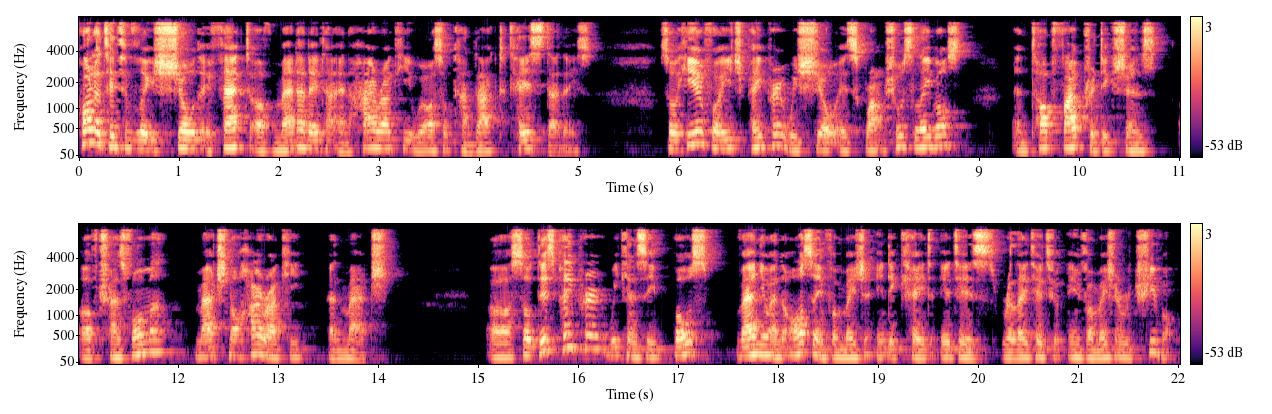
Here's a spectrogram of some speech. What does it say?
qualitatively show the effect of metadata and hierarchy, we also conduct case studies. So here for each paper, we show its ground truth labels and top five predictions of transformer, match no hierarchy, and match. Uh, so this paper, we can see both venue and also information indicate it is related to information retrieval.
